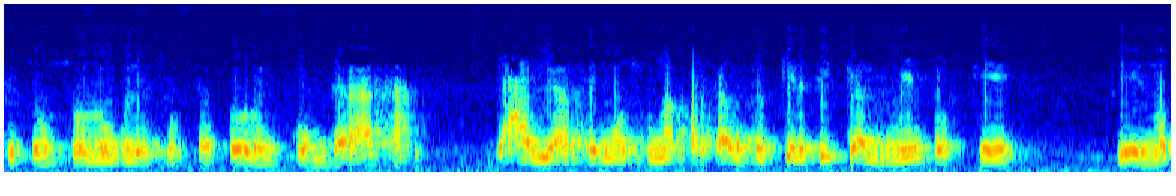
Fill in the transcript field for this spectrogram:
que son solubles o se absorben con grasa. Ya, ya hacemos un apartado, entonces quiere decir que alimentos que, que no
